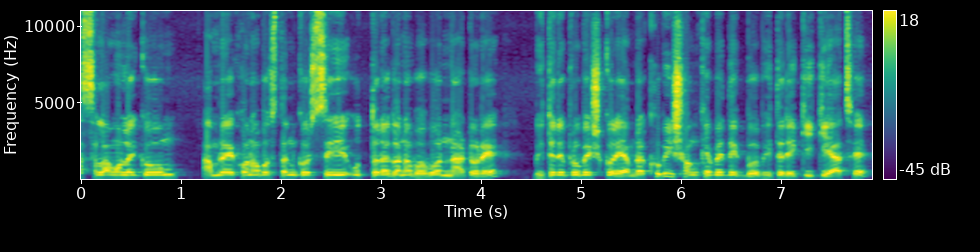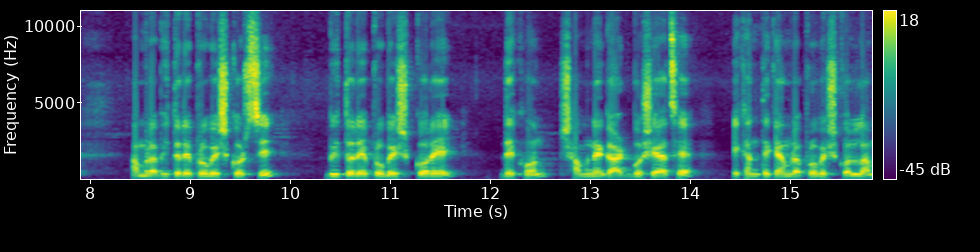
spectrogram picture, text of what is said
আসসালামু আলাইকুম। আমরা এখন অবস্থান করছি উত্তরা গণভবন নাটোরে। ভিতরে প্রবেশ করে আমরা খুবই সংক্ষেপে দেখব ভিতরে কি কি আছে। আমরা ভিতরে প্রবেশ করছি। ভিতরে প্রবেশ করে দেখুন, সামনে গার্ড বসে আছে। এখান থেকে আমরা প্রবেশ করলাম।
